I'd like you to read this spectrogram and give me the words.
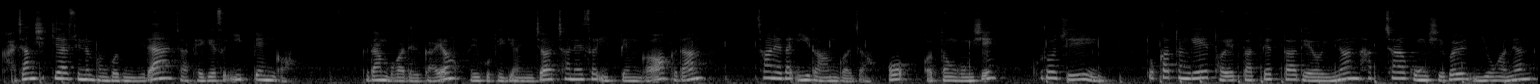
가장 쉽게 할 수 있는 방법입니다. 자 100에서 2 뺀 거. 그 다음 뭐가 될까요? 아이고 100이 아니죠. 1000에서 2 뺀 거. 그 다음 1000에다 2 더한 거죠. 어? 어떤 공식? 그러지. 똑같은 게 더했다 뺐다 되어 있는 합차 공식을 이용하면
